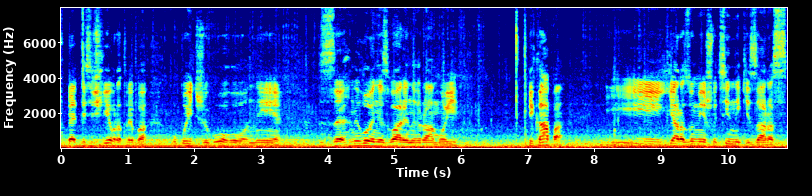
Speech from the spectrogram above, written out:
в 5 тисяч євро треба купити живого не з гнилою, не звареною рамою пікапа. І я розумію, що цінники зараз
